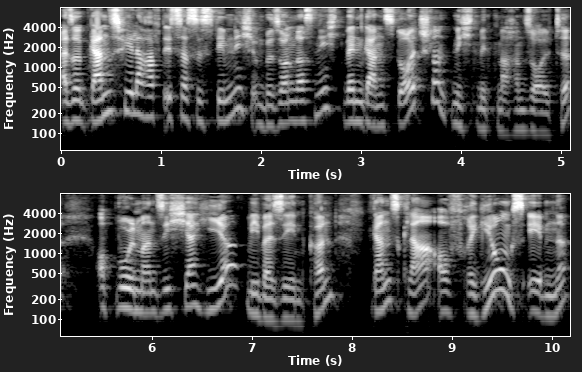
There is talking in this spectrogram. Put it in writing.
Also ganz fehlerhaft ist das System nicht und besonders nicht, wenn ganz Deutschland nicht mitmachen sollte, obwohl man sich ja hier, wie wir sehen können, ganz klar auf Regierungsebene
